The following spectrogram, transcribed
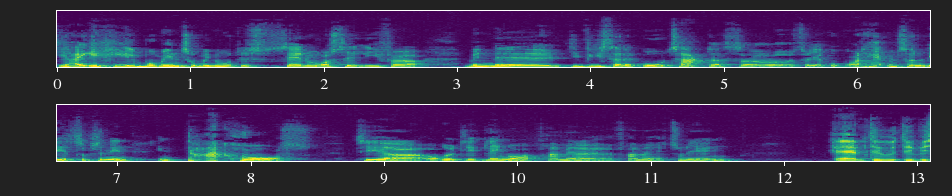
De har ikke helt momentum endnu, det sagde du også selv lige før. Men øh, de viser da gode takter, så, så jeg kunne godt have dem sådan lidt som sådan en, en dark horse til at, at rykke lidt længere op frem af, frem af turneringen. Ja, det er jo det, vi,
